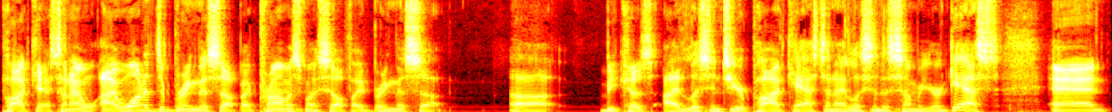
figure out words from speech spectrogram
podcast, and I I wanted to bring this up. I promised myself I'd bring this up uh, because I listened to your podcast and I listened to some of your guests, and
